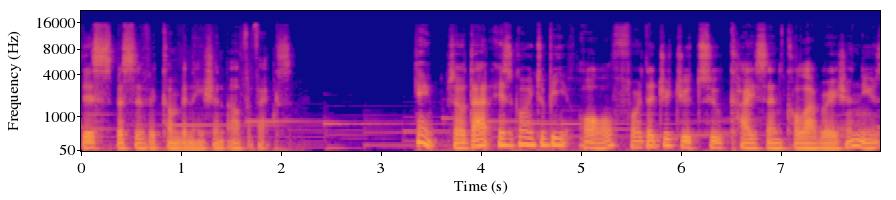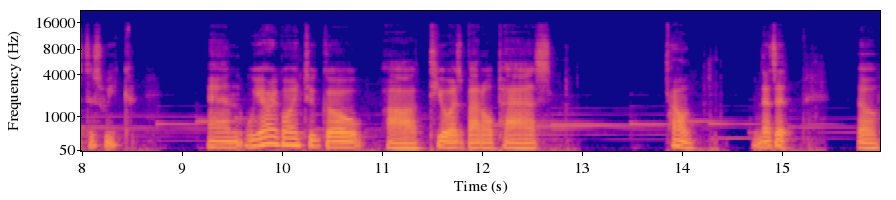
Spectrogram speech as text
this specific combination of effects. Okay, so that is going to be all for the Jujutsu Kaisen collaboration news this week. And we are going to go uh, TOS Battle Pass. Oh, that's it. So,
